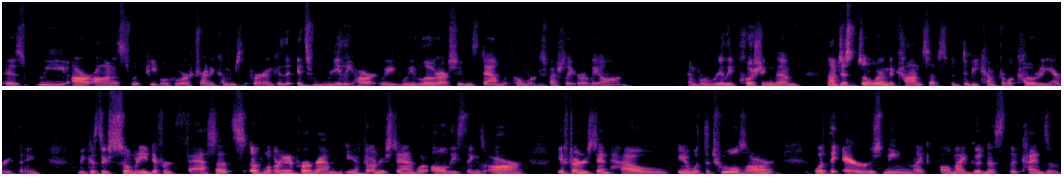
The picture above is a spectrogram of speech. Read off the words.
is we are honest with people who are trying to come into the program because it's really hard. We we load our students down with homework, especially early on. And we're really pushing them not just to learn the concepts, but to be comfortable coding everything. Because there's so many different facets of learning a program. You have to understand what all these things are. You have to understand how, you know, what the tools are, what the errors mean. Like, oh my goodness, the kinds of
